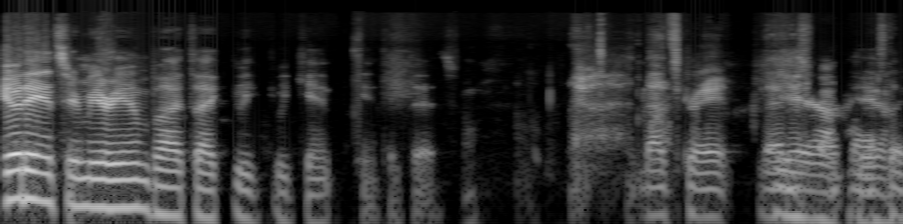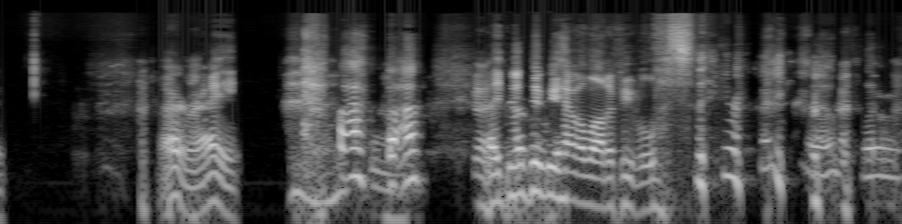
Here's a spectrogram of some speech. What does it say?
good answer, Miriam, but uh, we we can't can't take that. So. That's great. That is Yeah, yeah. fantastic. All right. I don't think we have a lot of people listening right now. so-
